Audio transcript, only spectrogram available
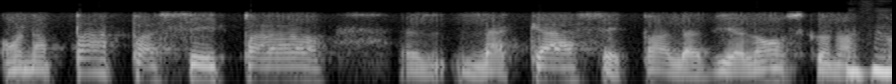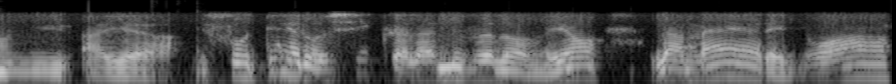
on n'a pas passé par la casse et par la violence qu'on a mhm. connue ailleurs. Il faut dire aussi que la Nouvelle-Orléans, la mer est noire,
